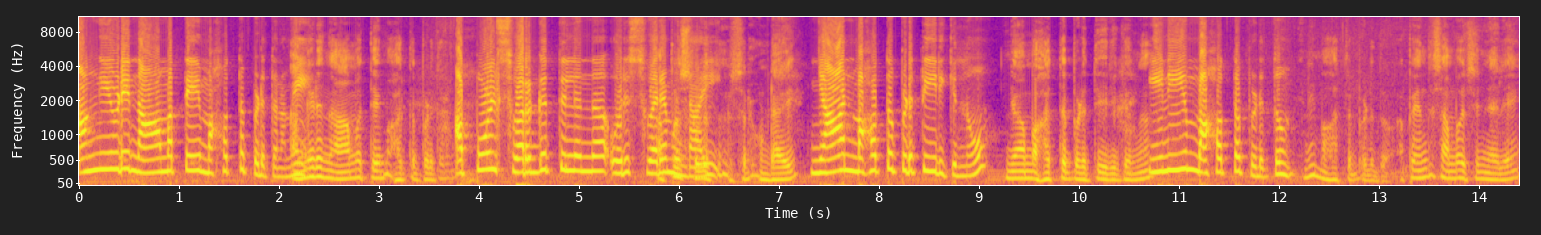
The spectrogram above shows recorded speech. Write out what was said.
അങ്ങയുടെ നാമത്തെ മഹത്വപ്പെടുത്തണമേ. അങ്ങയുടെ നാമത്തെ മഹത്വപ്പെടുത്തണം. അപ്പോൾ സ്വർഗത്തിൽ നിന്ന് ഒരു സ്വരം ഉണ്ടായി. ഞാൻ മഹത്വപ്പെടുത്തിയിരിക്കുന്നു. ഞാൻ മഹത്വപ്പെടുത്തിയിരിക്കുന്നു. ഇനിയും മഹത്വപ്പെടുത്തും. ഇനി മഹത്വപ്പെടുത്തും. അപ്പോൾ എന്ത് സംഭവിച്ചു കഴിഞ്ഞാൽ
